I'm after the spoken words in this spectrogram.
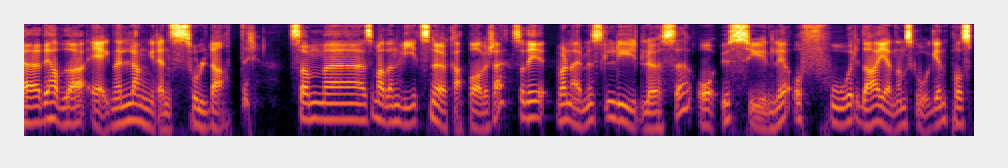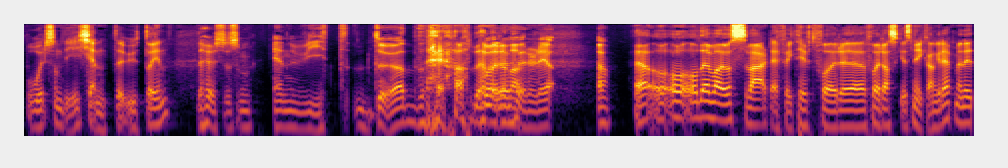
eh, de hadde da egne langrennssoldater som, eh, som hadde en hvit snøkappe over seg. Så de var nærmest lydløse og usynlige og for da gjennom skogen på spor som de kjente ut og inn. Det høres ut som en hvit død. Ja, det var Bare det hører de ja. Ja, og, og- og det var jo svært effektivt for, eh, for raske snikangrep, men de,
